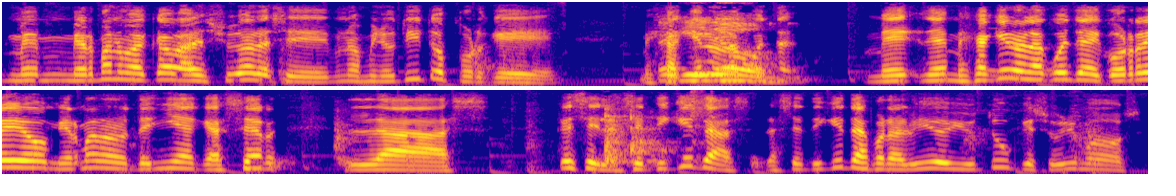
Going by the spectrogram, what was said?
me- mi hermano me acaba de ayudar hace unos minutitos porque me hackearon la cuenta. Me, me hackearon la cuenta de correo, mi hermano no tenía que hacer las, qué sé, las etiquetas, las etiquetas para el video de YouTube que subimos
